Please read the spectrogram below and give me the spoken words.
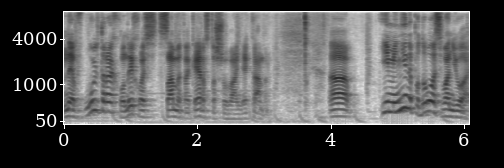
не в ультрах, у них ось саме таке розташування камер. Е, і мені не подобалась One UI.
